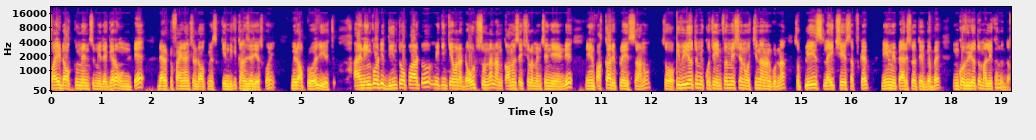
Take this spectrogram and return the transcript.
ఫైవ్ డాక్యుమెంట్స్ మీ దగ్గర ఉంటే డైరెక్ట్ ఫైనాన్షియల్ డాక్యుమెంట్స్ కిందికి కన్సిడర్ చేసుకొని మీరు అప్రూవల్ చేయొచ్చు. అండ్ ఇంకోటి దీంతో పాటు మీకు ఇంకేమైనా డౌట్స్ ఉన్నా నన్ను కామెంట్ సెక్షన్లో మెన్షన్ చేయండి. నేను పక్కా రిప్లై ఇస్తాను. సో ఈ వీడియోతో మీకు కొంచెం ఇన్ఫర్మేషన్ వచ్చిందని అనుకుంటున్నా. So please like share subscribe నేను మీ ప్యారిస్లో తెలుగు అబ్బాయి. ఇంకో వీడియోతో మళ్ళీ కలుద్దాం.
